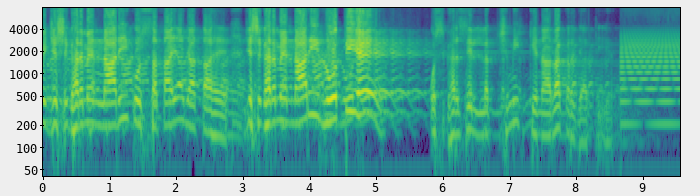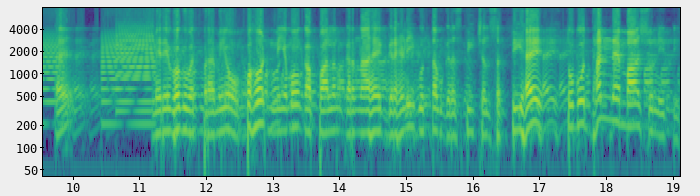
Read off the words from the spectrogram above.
में जिस घर में नारी को सताया जाता है जिस घर में नारी रोती है उस घर से लक्ष्मी किनारा कर जाती है, है? मेरे भगवत प्रेमियों, बहुत नियमों का पालन करना है, गृहिणी को तब गृहस्थी चल सकती है तो वो धन्य माँ सुनी थी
